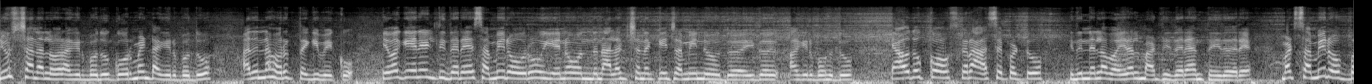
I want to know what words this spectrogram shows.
ನ್ಯೂಸ್ ಚಾನಲ್ ಅವರಾಗಿರ್ಬೋದು ಗೋರ್ಮೆಂಟ್ ಆಗಿರ್ಬೋದು ಅದನ್ನು ಹೊರಗೆ ತೆಗಿಬೇಕು. ಇವಾಗ ಏನು ಹೇಳ್ತಿದ್ದಾರೆ ಸಮೀರ್ ಅವರು ಏನೋ ಒಂದು ನಾಲ್ಕು ಜನಕ್ಕೆ ಜಮೀನು ಇದು- ಇದು ಆಗಿರಬಹುದು. ಯಾವುದಕ್ಕೋಸ್ಕರ ಆಸೆಪಟ್ಟು ಇದನ್ನೆಲ್ಲ ವೈರಲ್ ಮಾಡ್ತಿದ್ದಾರೆ ಅಂತ ಇದ್ದಾರೆ. ಬಟ್ ಸಮೀರ್ ಒಬ್ಬ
